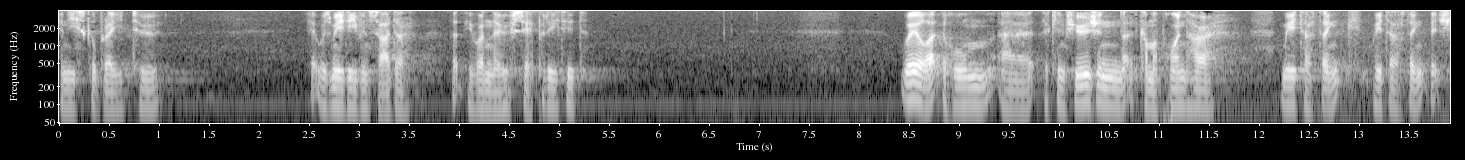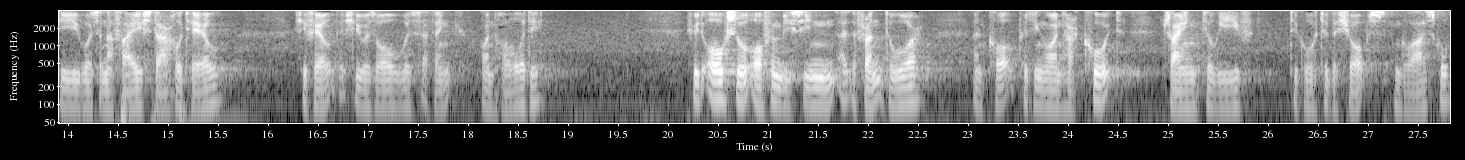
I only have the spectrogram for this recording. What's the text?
in East Kilbride too. It was made even sadder that they were now separated. Well, at the home, uh, the confusion that had come upon her made her think made her think that she was in a five-star hotel. She felt that she was always, I think, on holiday. She would also often be seen at the front door and caught putting on her coat, trying to leave to go to the shops in Glasgow.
